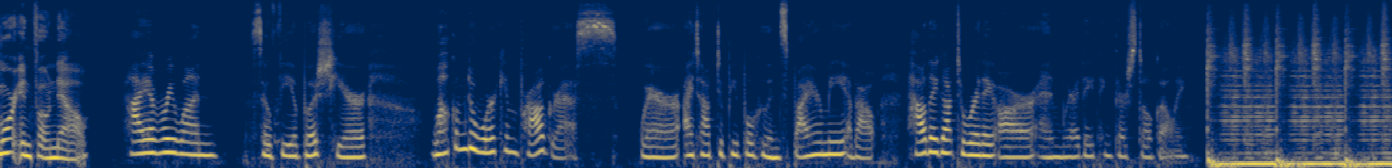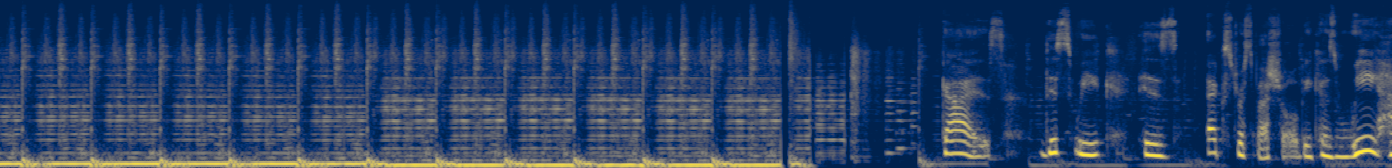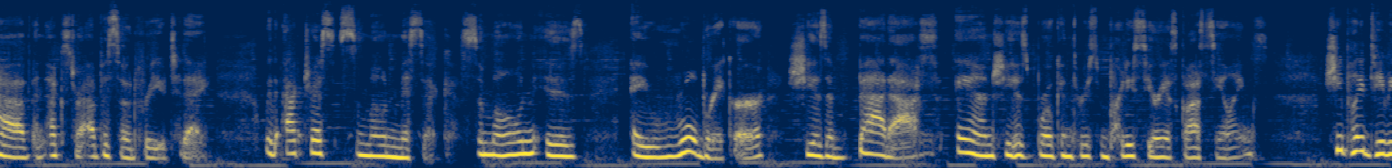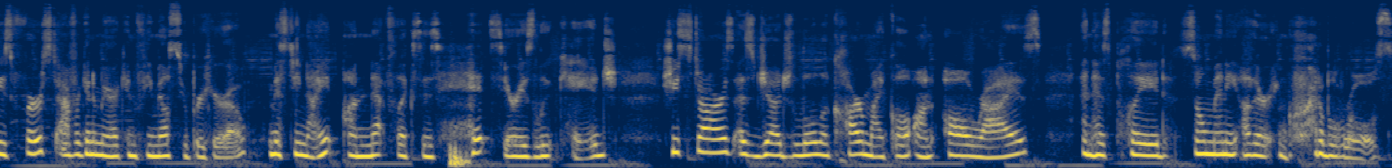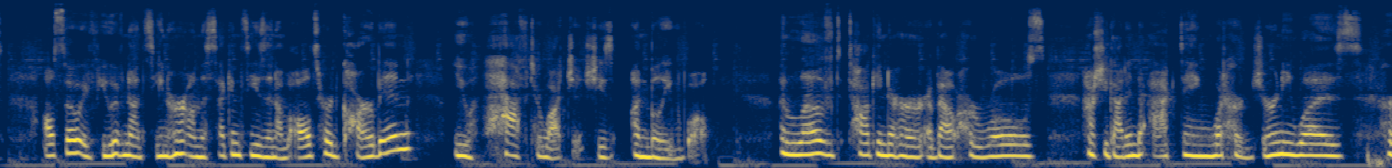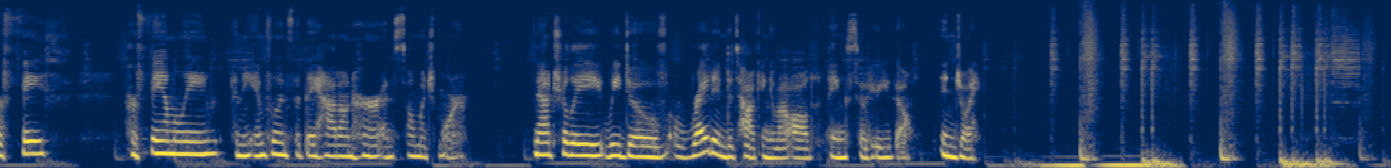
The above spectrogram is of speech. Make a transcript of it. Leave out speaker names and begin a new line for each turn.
more info now.
Hi, everyone. Sophia Bush here. Welcome to Work in Progress, where I talk to people who inspire me about how they got to where they are and where they think they're still going. Guys, this week is extra special because we have an extra episode for you today with actress Simone Missick. Simone is a rule breaker, she is a badass, and she has broken through some pretty serious glass ceilings. She played TV's first African American female superhero, Misty Knight, on Netflix's hit series Luke Cage. She stars as Judge Lola Carmichael on All Rise and has played so many other incredible roles. Also, if you have not seen her on the second season of Altered Carbon, you have to watch it. She's unbelievable. I loved talking to her about her roles, how she got into acting, what her journey was, her faith, her family, and the influence that they had on her, and so much more. Naturally, we dove right into talking about all the things, so here you go. Enjoy.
